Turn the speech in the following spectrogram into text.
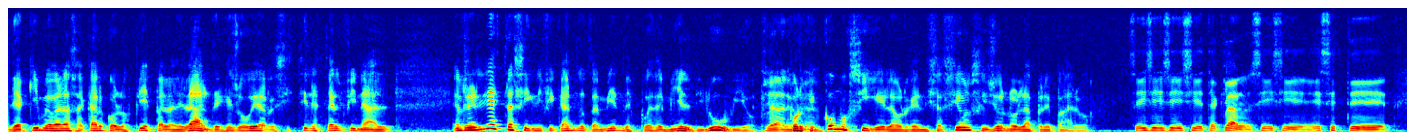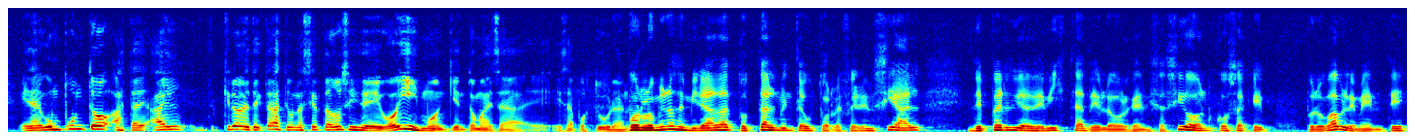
de aquí me van a sacar con los pies para adelante, que yo voy a resistir hasta el final, en realidad está significando también después de mí el diluvio. porque ¿cómo sigue la organización si yo no la preparo? Sí, sí, sí, sí, está claro. Sí, sí, es este en algún punto hasta hay quiero detectar hasta una cierta dosis de egoísmo en quien toma esa, esa postura. Por lo menos de mirada totalmente autorreferencial de pérdida de vista de la organización, cosa que probablemente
